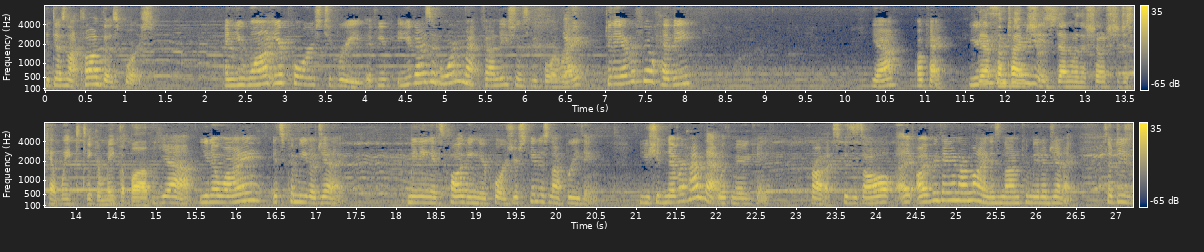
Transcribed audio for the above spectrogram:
It does not clog those pores. And you want your pores to breathe. If you you guys have worn matte foundations before, right? Yes. Do they ever feel heavy? Yeah. Okay. You're Yeah, sometimes she's done with a show. She just can't wait to take her makeup off. Yeah. You know why? It's comedogenic, meaning it's clogging your pores. Your skin is not breathing. You should never have that with Mary Kay products because it's all everything in our line is non-comedogenic. So does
